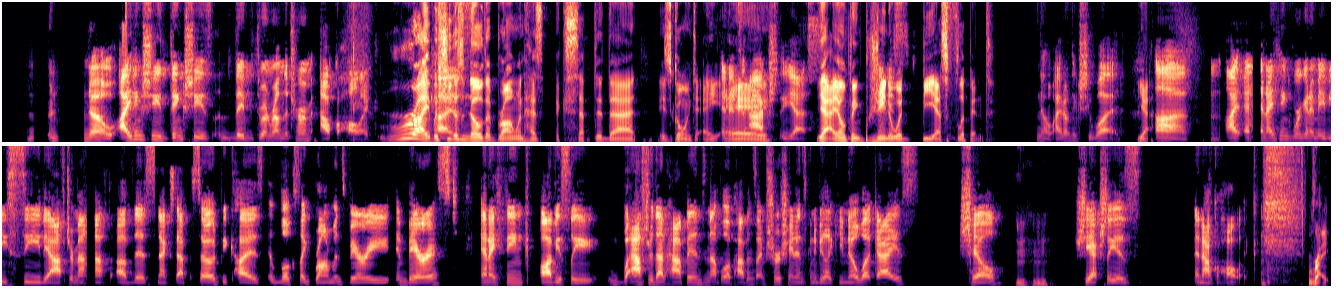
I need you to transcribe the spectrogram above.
No, I think she thinks she's. They've thrown around the term alcoholic, Right, but she doesn't know that Braunwyn has accepted that, is going to AA. and it's actually yes. yeah, I don't think Gina would be as flippant. No, I don't think she would. Yeah. Uh, I and I think we're gonna maybe see the aftermath of this next episode because it looks like Braunwyn's very embarrassed, and I think obviously after that happens and that blow up happens, I'm sure Shannon's gonna be like, you know what, guys, chill. Mm-hmm. She actually is an alcoholic. Right.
